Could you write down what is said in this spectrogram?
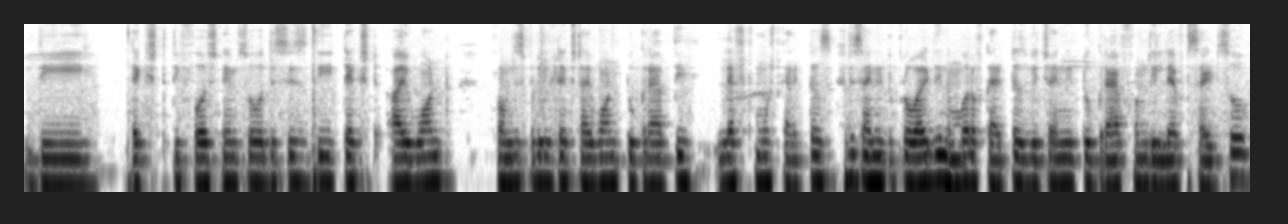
the text the first name. So this is the text i want. From this particular text i want to grab the leftmost characters. This i need to provide the number of characters which i need to grab from the left side. So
